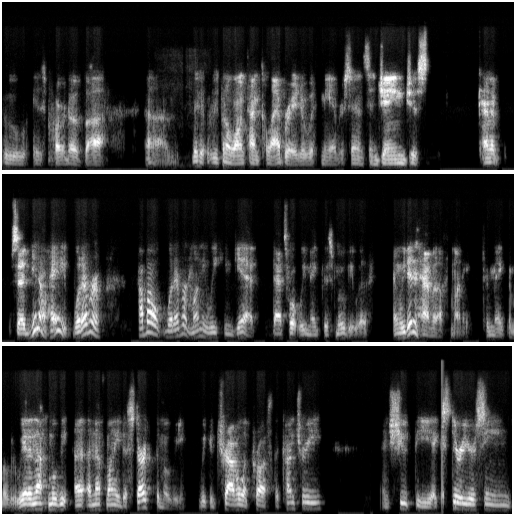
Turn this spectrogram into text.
who is part of uh, um, who's been a long time collaborator with me ever since. And Jane just kind of said, you know, hey, whatever, how about whatever money we can get, that's what we make this movie with. And we didn't have enough money to make the movie. We had enough movie, uh, enough money to start the movie. We could travel across the country and shoot the exterior scenes,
